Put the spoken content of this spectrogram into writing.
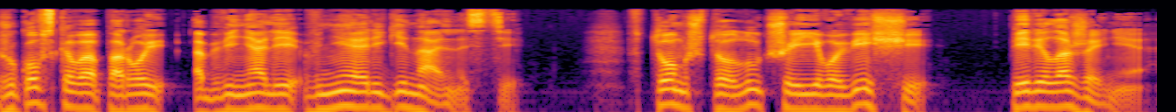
Жуковского порой обвиняли в неоригинальности, в том, что лучшие его вещи – переложения.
